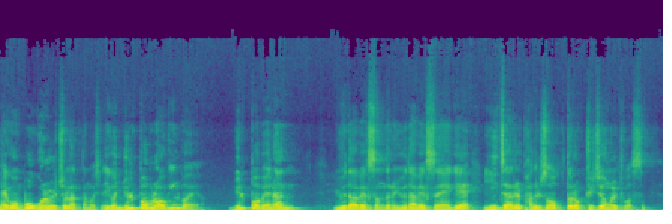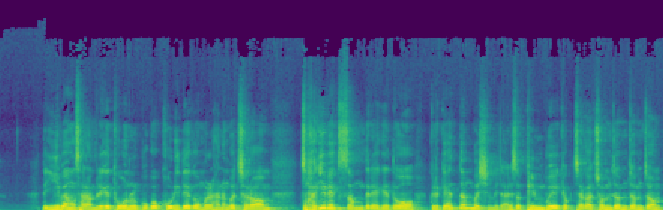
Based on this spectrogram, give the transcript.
하고 목을 졸랐던 것입니다. 이건 율법을 어긴 거예요. 율법에는 유다 백성들은 유다 백성에게 이자를 받을 수 없도록 규정을 두었습니다. 이방 사람들에게 돈을 꾸고 고리대금을 하는 것처럼 자기 백성들에게도 그렇게 했던 것입니다. 그래서 빈부의 격차가 점점 점점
